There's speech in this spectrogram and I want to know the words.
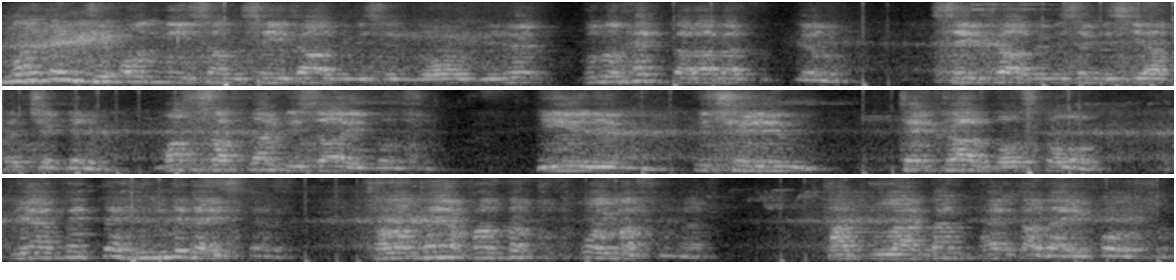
Madem ki 10 Nisan Seyfi abimizin doğum günü, bunu hep beraber kutlayalım. Seyfi abimize bir ziyafet çekelim. Masraflar bize ait olsun. Yiyelim, içelim, tekrar dost olalım. Ziyafette hindi de isterim. Salataya fazla tuz koymasınlar. Tatlılardan her kadayıf olsun.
